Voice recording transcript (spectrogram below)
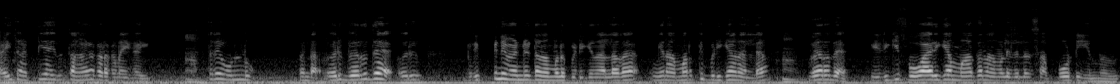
കൈ തട്ടിയാ ഇത് താഴെ കിടക്കണ ഈ കൈ. അത്രേ ഉള്ളൂ. വേണ്ട. ഒരു വെറുതെ ഒരു ഗ്രിപ്പിന് വേണ്ടിട്ട് നമ്മൾ പിടിക്കുന്നത്. അല്ലാതെ ഇങ്ങനെ അമർത്തി പിടിക്കാനല്ല. വെറുതെ ഇഴുകി പോവാതിരിക്കാൻ മാത്രം നമ്മൾ ഇതിൽ സപ്പോർട്ട് ചെയ്യുന്നത്.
